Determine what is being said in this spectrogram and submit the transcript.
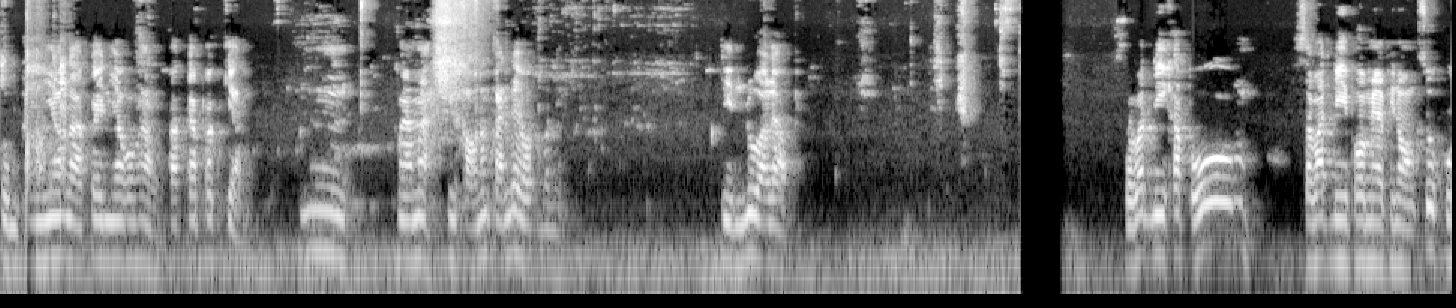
ต้มไก่เหนียวลาบไก่เหนียวของเราผักกับผักแกงอืมมามากินข้าวน้ำกันได้อวันนี้กินรั่วแล้ว สวัสดีครับผม สวัสดีพ่อแม่พี่น้องสู้ครู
